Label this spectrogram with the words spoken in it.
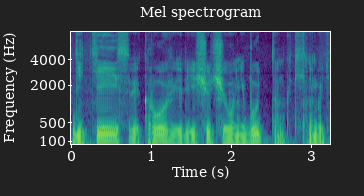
детей, свекрови или еще чего-нибудь, там каких-нибудь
